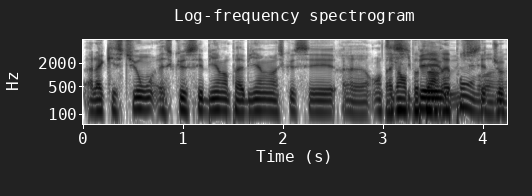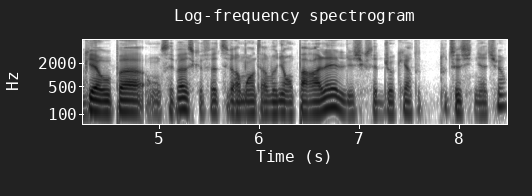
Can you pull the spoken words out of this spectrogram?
à la question, est-ce que c'est bien, pas bien, est-ce que c'est euh, Bah anticipé, répondre. si c'est Joker ou pas, on ne sait pas, parce que en fait, c'est vraiment intervenu en parallèle du succès de Joker, tout- toutes ces signatures.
